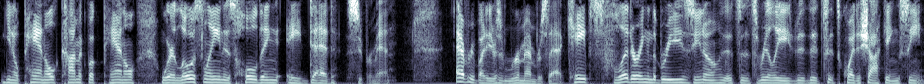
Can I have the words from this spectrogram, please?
you know panel comic book panel where Lois Lane is holding a dead Superman. Everybody remembers that. Capes flittering in the breeze you know it's it's really it's it's quite a shocking scene.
